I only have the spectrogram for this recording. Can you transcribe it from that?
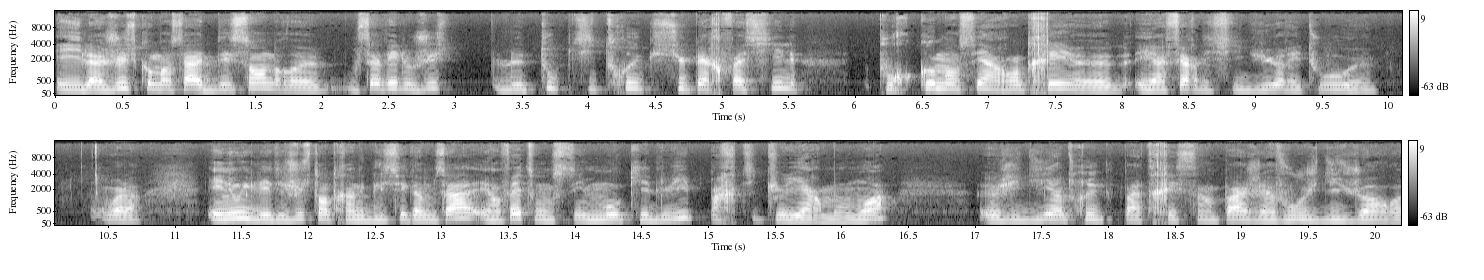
Et il a juste commencé à descendre, euh, vous savez, le, juste, le tout petit truc super facile pour commencer à rentrer euh, et à faire des figures et tout. euh, voilà. Et nous, il était juste en train de glisser comme ça. Et en fait, on s'est moqué de lui, particulièrement moi. Euh, j'ai dit un truc pas très sympa, j'avoue. Je dis genre...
